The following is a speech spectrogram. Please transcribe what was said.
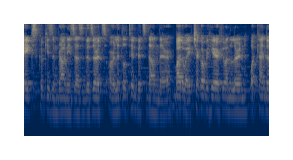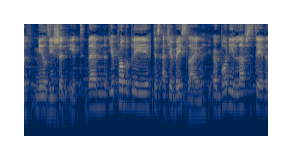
cakes, cookies, and brownies as desserts or little tidbits down there. By the way, check over here if you want to learn what kind of meals you should eat. Then you're probably just at your baseline. Your body loves to stay at a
